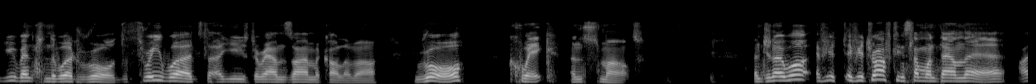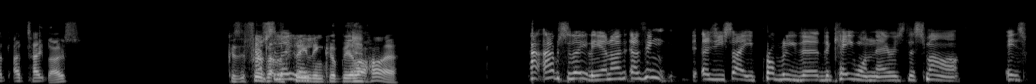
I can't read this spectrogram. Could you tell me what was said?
you mentioned the word raw. The three words that are used around Zyon McCollum are raw, quick, and smart. And you know what? If you're if you're drafting someone down there, I'd, I'd take those because it feels Absolutely. like the ceiling could be a yeah. lot higher. Absolutely, and I, I think, as you say, probably the the key one there is the smart. It's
